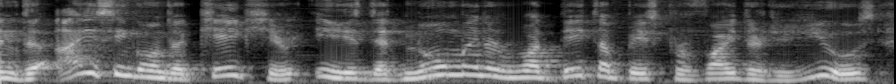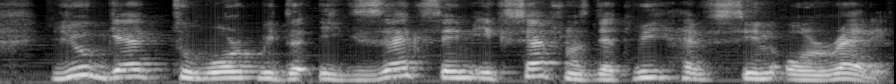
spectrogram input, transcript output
And the icing on the cake here is that no matter what database provider you use, you get to work with the exact same exceptions that we have seen already.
